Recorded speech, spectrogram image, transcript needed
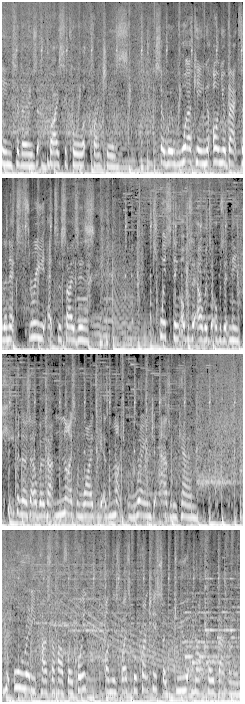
Into those bicycle crunches. So we're working on your back for the next three exercises. Twisting opposite elbow to opposite knee, keeping those elbows out nice and wide to get as much range as we can. You're already past the halfway point on these bicycle crunches, so do not hold back on them.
